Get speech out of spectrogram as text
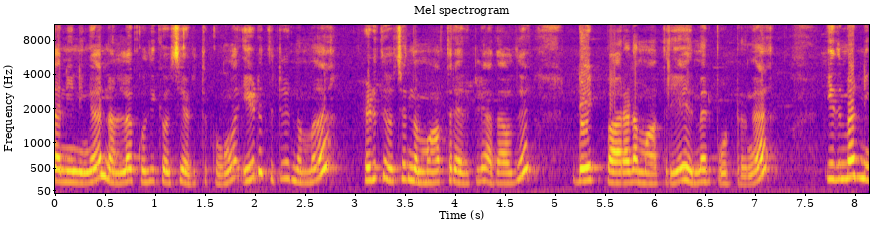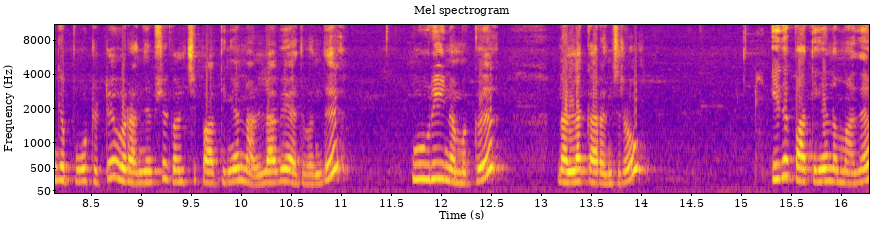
தண்ணி நீங்கள் நல்லா கொதிக்க வச்சு எடுத்துக்கோங்க. எடுத்துகிட்டு நம்ம எடுத்து வச்சு இந்த மாத்திரை இருக்குல்லையே அதாவது டேட் பாராட மாத்திரையை இது மாதிரி போட்டுருங்க. இது மாதிரி நீங்கள் போட்டுட்டு ஒரு அஞ்சு நிமிஷம் கழித்து பார்த்தீங்கன்னா நல்லாவே அது வந்து ஊறி நமக்கு நல்லா கரைஞ்சிரும். இதை பார்த்தீங்கன்னா நம்ம அதை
